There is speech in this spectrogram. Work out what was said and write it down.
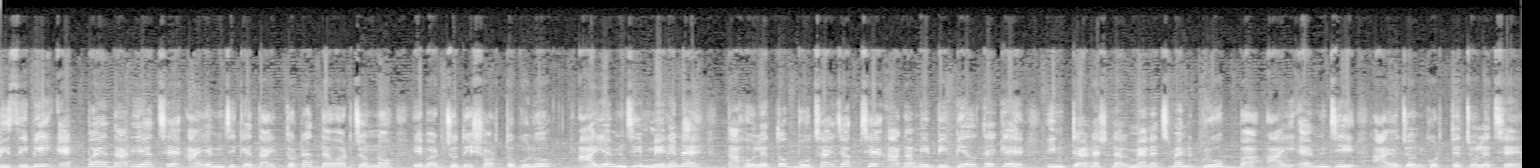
বিসিবি এক পায়ে দাঁড়িয়ে আছে আইএমজিকে দায়িত্বটা দেওয়ার জন্য। এবার যদি শর্তগুলো আইএমজি মেনে নেয়, তাহলে তো বোঝাই যাচ্ছে আগামী বিপিএল থেকে ইন্টারন্যাশনাল ম্যানেজমেন্ট গ্রুপ বা আইএমজি আয়োজন করতে চলেছে।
